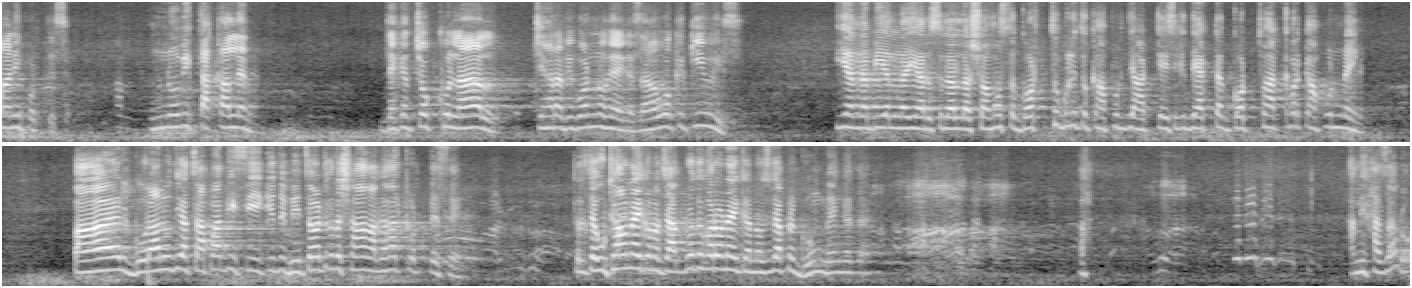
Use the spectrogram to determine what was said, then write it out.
পানি পড়তেছে। নবী তাকালেন, দেখেন চক্ষু লাল, চেহারা বিবর্ণ হয়ে গেছে। আবুকে কি হয়েছে ইয়া নবী আল্লাহ, ইয়া রসুল্লাহ সমস্ত গর্তগুলি তো কাপড় দিয়ে আটকাইছে কিন্তু একটা গর্ত আটকাবার কাপড় নেই। পায়ের গোড়ালু দিয়া চাপা দিছি, কিন্তু ভিতর থেকে তো সাপ আঘাত করতেছে। তাহলে তো উঠাও নাই কেন, জাগ্রত করো নাই কেন, যদি আপনার ঘুম ভেঙে যায়। আমি হাজারো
